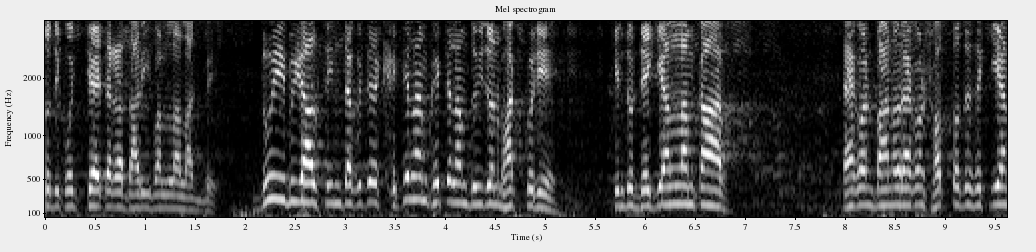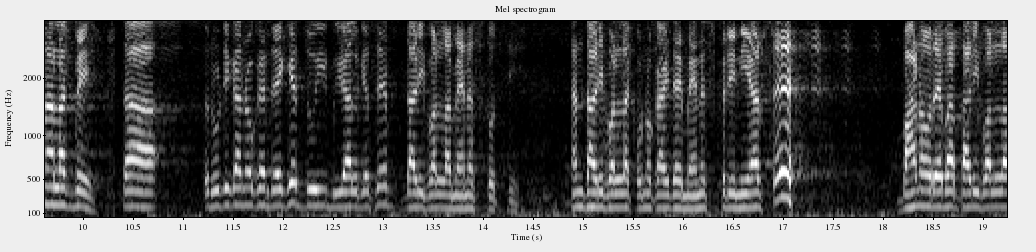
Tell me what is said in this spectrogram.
যদি করতে হয়, তারা দাড়ি পাল্লা লাগবে। দুই বিড়াল চিন্তা করতে, খেতেলাম খেতেলাম, দুইজন ভাগ করিয়ে কিন্তু ডেকে আনলাম কার? এখন বানর এখন সত্য দেশে কি আনা লাগবে? তা রুটি কানোকে রেখে দুই বিড়াল গেছে দাড়ি পাল্লা ম্যানেজ করতে। দাড়ি পাল্লা কোনো কায়দায় ম্যানেজ করে নিয়ে আসছে। বানর এবার দাড়ি পাল্লা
